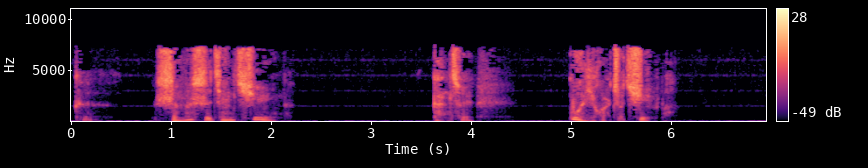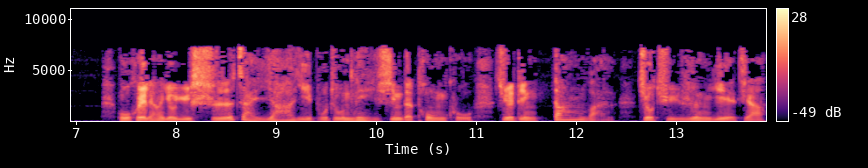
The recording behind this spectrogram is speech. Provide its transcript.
可什么时间去呢？干脆过一会儿就去。武惠良由于实在压抑不住内心的痛苦，决定当晚就去润叶家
